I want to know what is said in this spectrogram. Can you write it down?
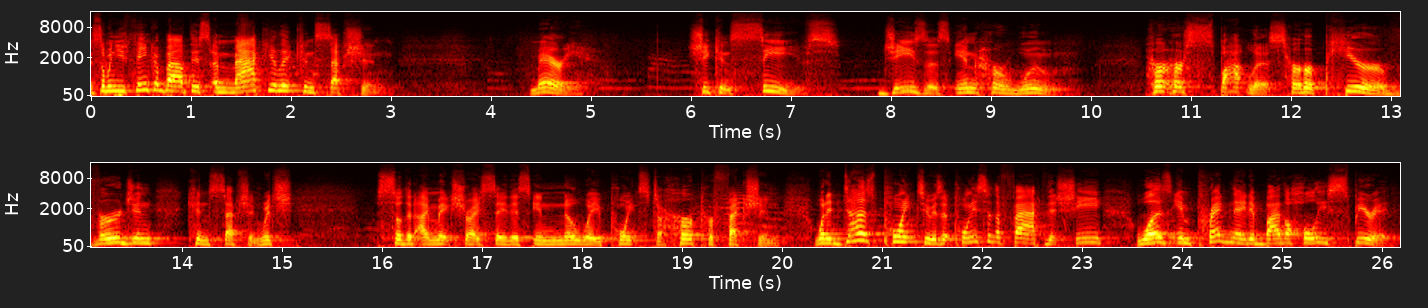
And so when you think about this immaculate conception, Mary, she conceives Jesus in her womb. Her, her spotless, her, her pure virgin conception, which, so that I make sure I say this, in no way points to her perfection. What it does point to is it points to the fact that she was impregnated by the Holy Spirit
